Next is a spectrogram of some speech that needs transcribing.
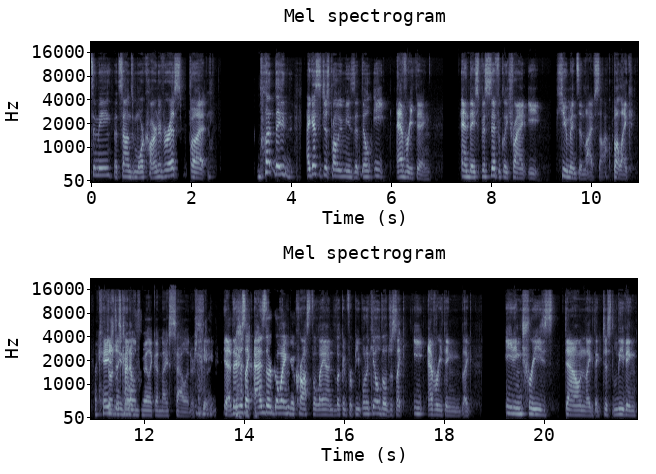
to me. That sounds more carnivorous, but but they I guess it just probably means that they'll eat everything and they specifically try and eat humans and livestock. But like Occasionally, just kind they'll of- enjoy like a nice salad or something. yeah, they're just like as they're going across the land looking for people to kill, they'll just like eat everything, like eating trees down, like like just leaving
